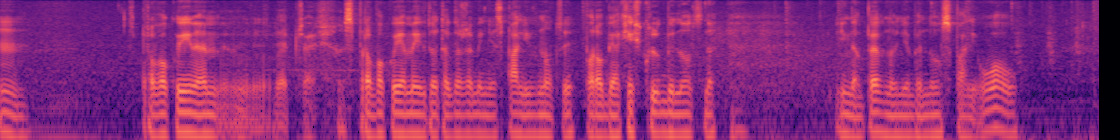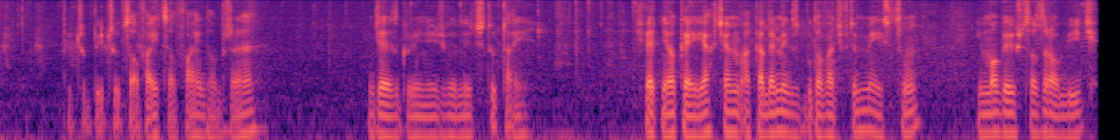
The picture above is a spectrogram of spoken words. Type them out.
Hmm. Sprowokujemy, sprowokujemy ich do tego, żeby nie spali w nocy. Porobię jakieś kluby nocne. I na pewno nie będą spali. Wow. Piczu, piczu, cofaj, cofaj, dobrze. Gdzie jest Greenwich Village? Tutaj. Świetnie, ok. Ja chciałem akademik zbudować w tym miejscu i mogę już co zrobić.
